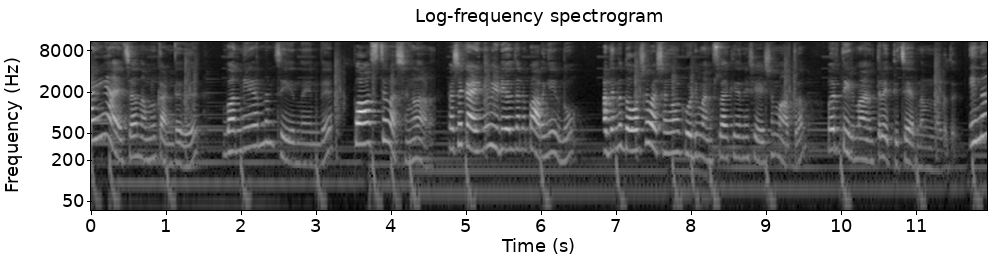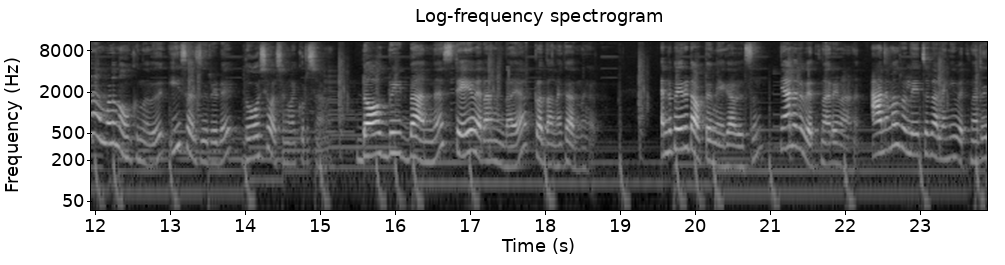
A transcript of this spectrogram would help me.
കഴിഞ്ഞ ആഴ്ച നമ്മൾ കണ്ടത് വന്യീകരണം ചെയ്യുന്നതിന്റെ പോസിറ്റീവ് വശങ്ങളാണ്. പക്ഷെ കഴിഞ്ഞ വീഡിയോയിൽ തന്നെ പറഞ്ഞിരുന്നു അതിന്റെ ദോഷവശങ്ങൾ കൂടി മനസ്സിലാക്കിയതിന് ശേഷം മാത്രം ഒരു തീരുമാനത്തിൽ എത്തിച്ചേരണം എന്നുള്ളത്. ഇന്ന് നമ്മൾ നോക്കുന്നത് ഈ സർജറിയുടെ ദോഷവശങ്ങളെക്കുറിച്ചാണ് ഡോഗ് ബ്രീഡ് ബാനിന് സ്റ്റേ വരാനുണ്ടായ പ്രധാന കാരണങ്ങൾ. എന്റെ പേര് ഡോക്ടർ മേഘ വിൽസൺ. ഞാനൊരു വെറ്റിനറിയൻ ആണ് ആനിമൽ റിലേറ്റഡ് അല്ലെങ്കിൽ വെറ്റിനറി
